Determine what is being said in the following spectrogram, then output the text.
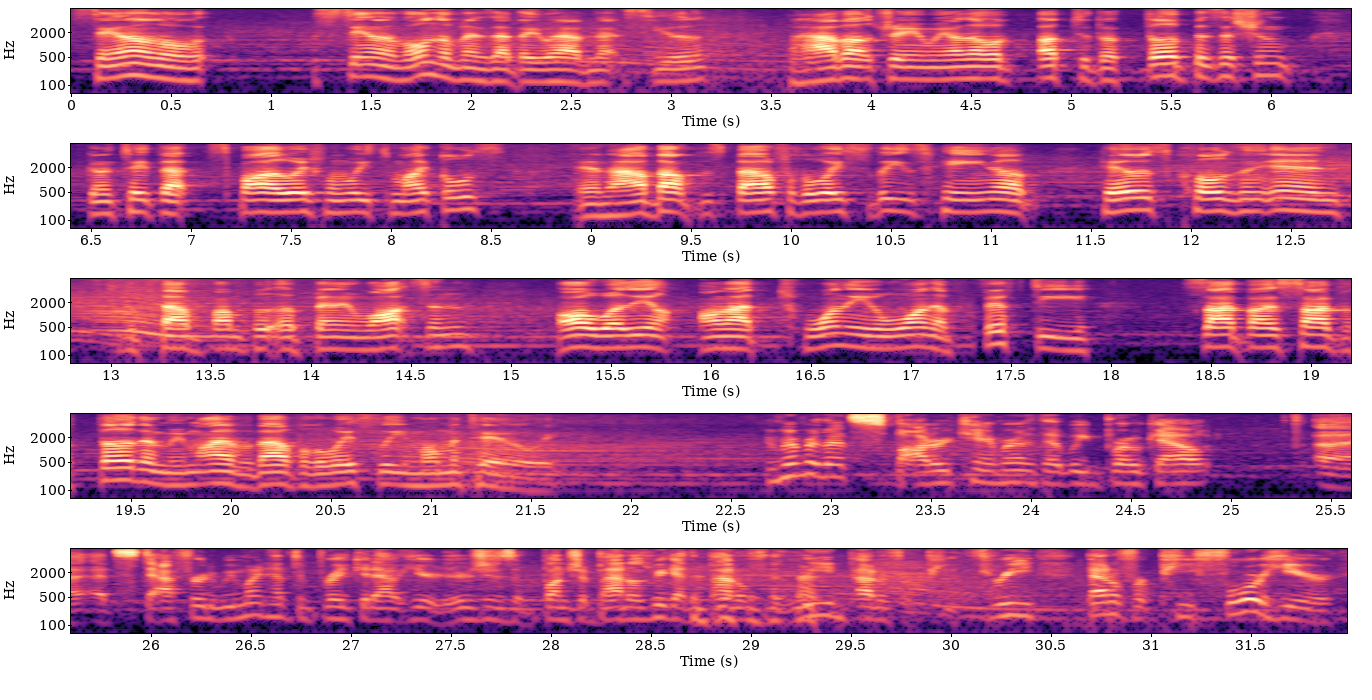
standalone, events that they will have next year. But how about Jamie Riano up to the third position? Gonna take that spot away from Reese Michaels. And how about this battle for the race leads heating up? Harris closing in to the back bumper of Benny Watson. Already on that 21 of 50 side by side for third, and we might have a battle for the race lead momentarily. Remember that spotter camera that we broke out uh, at Stafford? We might have to break it out here. There's just a bunch of battles. We got the battle for the lead, battle for P3, battle for P4 here.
